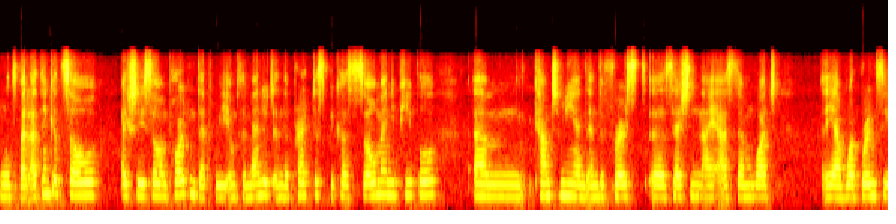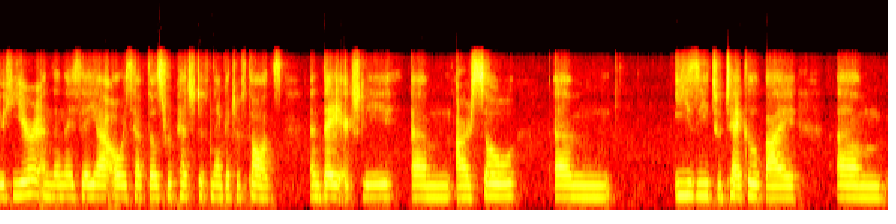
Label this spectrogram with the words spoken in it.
moods. But I think it's so actually so important that we implement it in the practice because so many people um, come to me and in the first uh, session I ask them what yeah what brings you here? And then they say yeah i always have those repetitive negative thoughts. And they actually um, are so um, easy to tackle by um,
